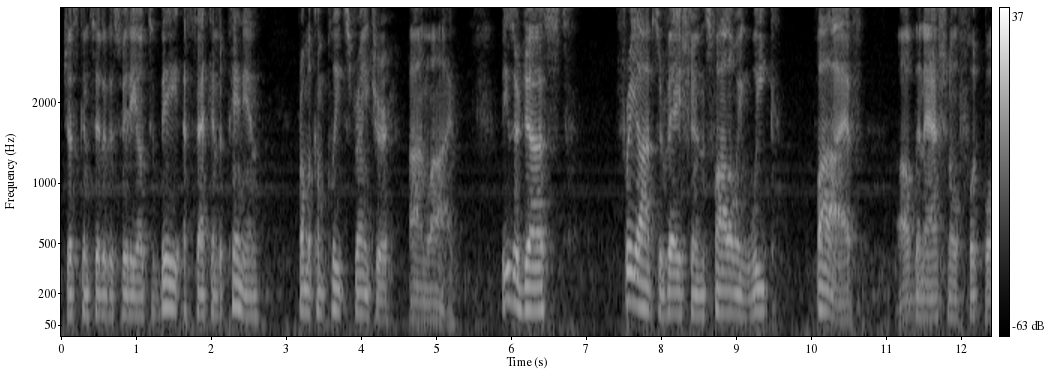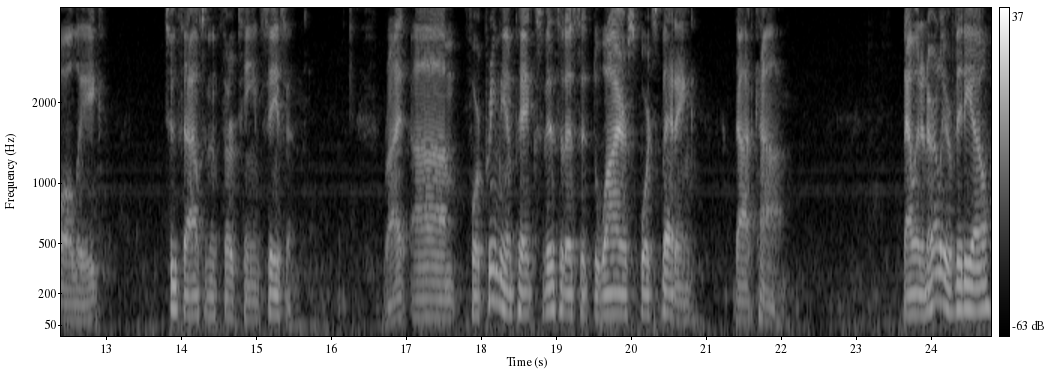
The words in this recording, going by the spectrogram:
Just consider this video to be a second opinion from a complete stranger online. These are just free observations following week five of the National Football League 2013 season right? Um, for premium picks, visit us at dwyersportsbetting.com. Now, in an earlier video,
